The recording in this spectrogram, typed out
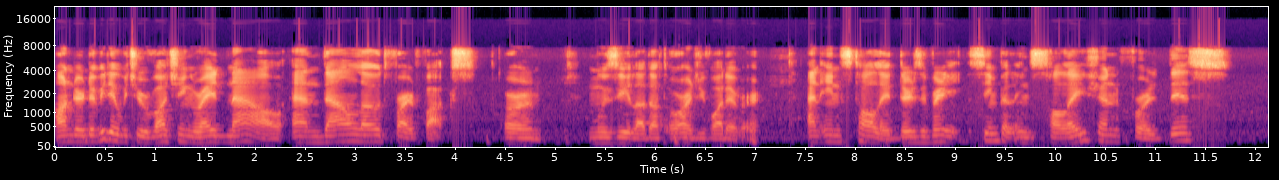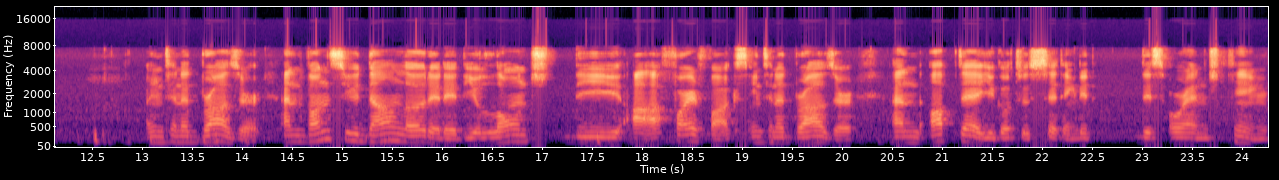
under the video which you're watching right now and download Firefox or mozilla.org whatever and install it. There's a very simple installation for this internet browser. And once you downloaded it you launch the uh, Firefox internet browser and up there you go to setting this orange thing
